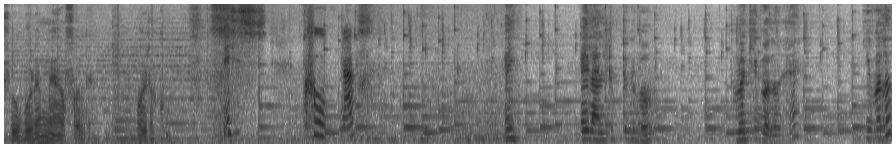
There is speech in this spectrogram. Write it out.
সুবুরে মেয়া ফলে ওই রকম ইস, খুব না? এই এই লাল টুকটুকি বউ তোমরা কি বলো হ্যাঁ? কি বলো?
